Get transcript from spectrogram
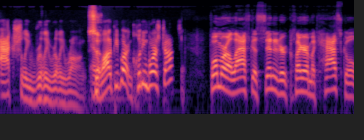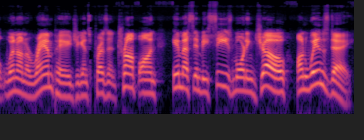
actually really, really wrong. So, and a lot of people are, including Boris Johnson. Former Alaska Senator Claire McCaskill went on a rampage against President Trump on MSNBC's Morning Joe on Wednesday,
